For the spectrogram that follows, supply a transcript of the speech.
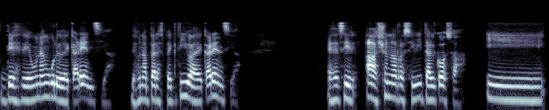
desde un ángulo de carencia, desde una perspectiva de carencia. Es decir, ah, yo no recibí tal cosa. ¿Y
